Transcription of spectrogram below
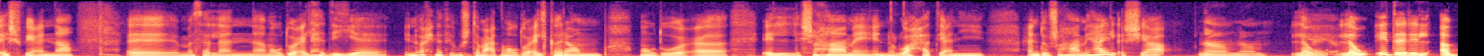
إيش في عنا آه، مثلا موضوع الهدية إنه إحنا في مجتمعنا موضوع الكرم موضوع آه، الشهامة إنه الواحد يعني عنده شهامة. هاي الأشياء نعم نعم. لو لو قدر الأب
